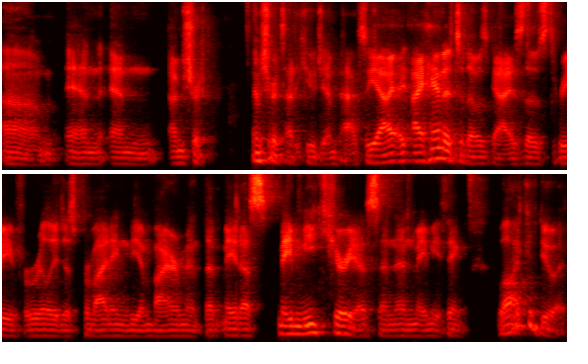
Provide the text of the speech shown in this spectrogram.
um, and and i'm sure I'm sure it's had a huge impact. So yeah, I, I hand it to those guys, those three, for really just providing the environment that made us, made me curious, and then made me think, well, I could do it.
